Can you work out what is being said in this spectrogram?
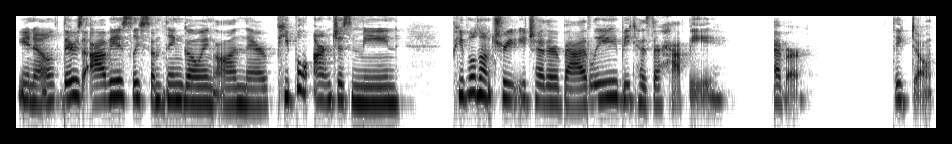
You know, there's obviously something going on there. People aren't just mean. People don't treat each other badly because they're happy, ever. They don't.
